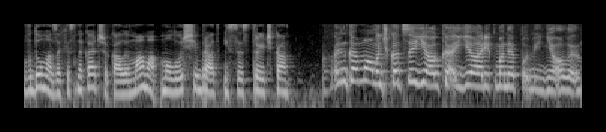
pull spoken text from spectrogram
Вдома захисника чекали мама, молодший брат і сестричка. Він каже, мамочка, це я, Каже, Ярік, мене поміняли.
